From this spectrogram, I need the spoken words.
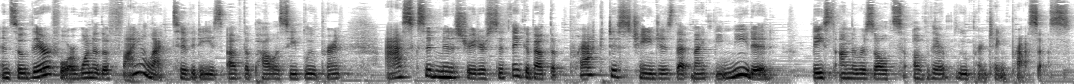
And so, therefore, one of the final activities of the policy blueprint asks administrators to think about the practice changes that might be needed based on the results of their blueprinting process.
